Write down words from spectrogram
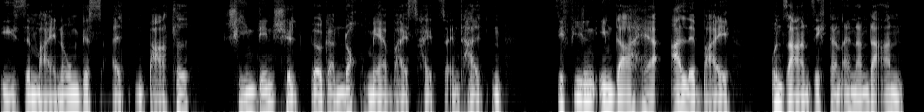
Diese Meinung des alten Bartel schien den Schildbürgern noch mehr Weisheit zu enthalten. Sie fielen ihm daher alle bei und sahen sich dann einander an,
